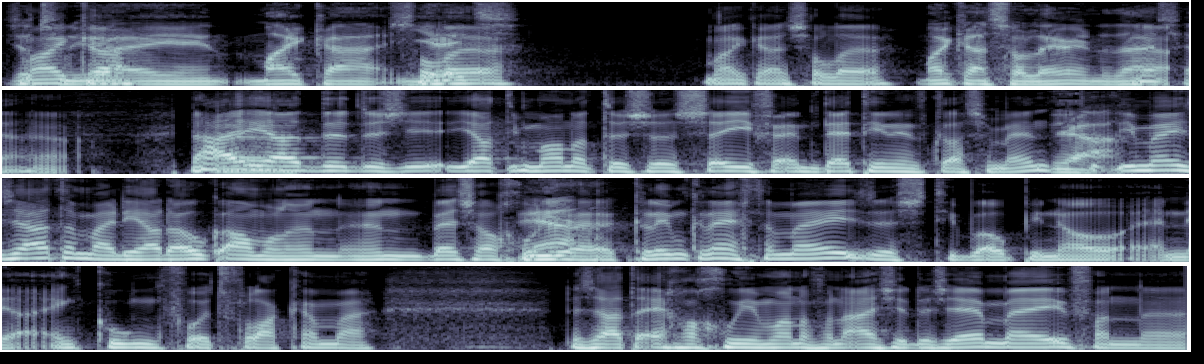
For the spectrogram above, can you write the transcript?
Zat nu Maika. in. Maika, Soler. Yates. Maaike en Soler. Maika en Soler, inderdaad, ja. Ja, ja. Nou Eh. ja, dus je, je had die mannen tussen 7 en 13 in het klassement Ja. die mee zaten. Maar die hadden ook allemaal hun, hun best wel goede Ja. klimknechten mee. Dus Thibaut Pinot en, ja, en Koen voor het vlakke. Maar er zaten echt wel goede mannen van AG de Zer mee. Van, eh,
